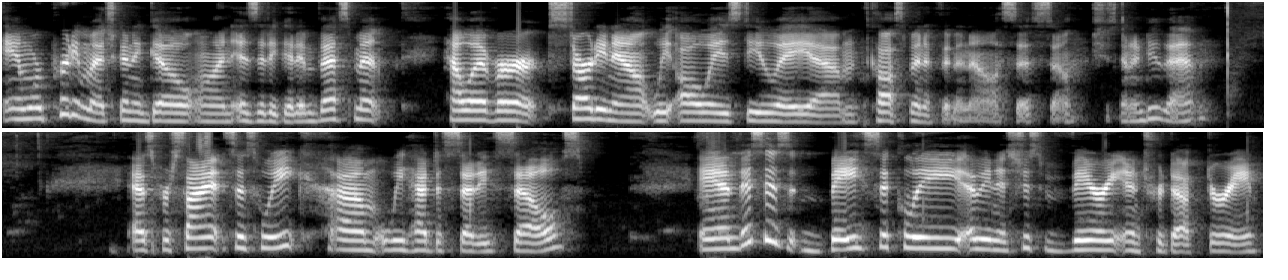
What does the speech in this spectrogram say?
And we're pretty much going to go on is it a good investment? However, starting out, we always do a um, cost benefit analysis. So she's going to do that. As for science this week, um, we had to study cells. And this is basically, I mean, it's just very introductory.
